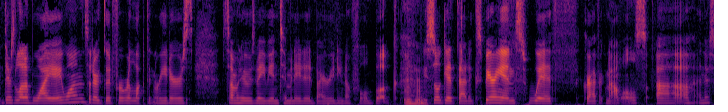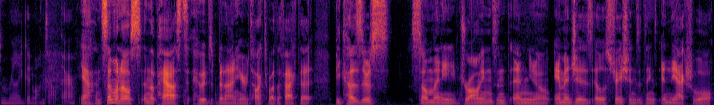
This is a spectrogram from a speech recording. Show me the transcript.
there's a lot of YA ones that are good for reluctant readers, someone who is maybe intimidated by reading a full book. Mm-hmm. You still get that experience with graphic novels, uh, and there's some really good ones out there. Yeah, and someone else in the past who had been on here talked about the fact that because there's so many drawings and, and you know images, illustrations, and things in the actual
